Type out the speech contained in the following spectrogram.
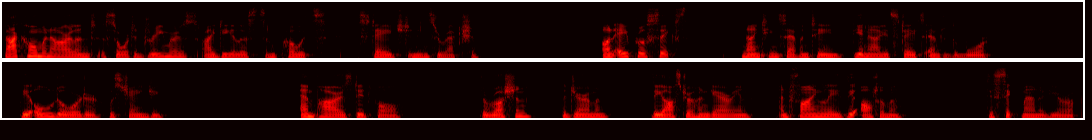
Back home in Ireland, assorted dreamers, idealists, and poets staged an insurrection. On April 6th, 1917, the United States entered the war. The old order was changing. Empires did fall the Russian, the German, the Austro Hungarian, and finally the Ottoman, the sick man of Europe.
